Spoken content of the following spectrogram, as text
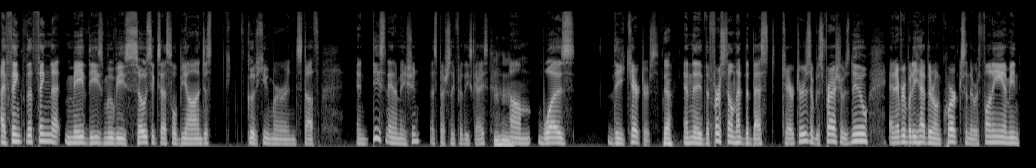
I think the thing that made these movies so successful beyond just good humor and stuff and decent animation, especially for these guys, Mhm. um, was the characters. Yeah. And the the first film had the best characters. It was fresh, it was new, and everybody had their own quirks and they were funny. I mean,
